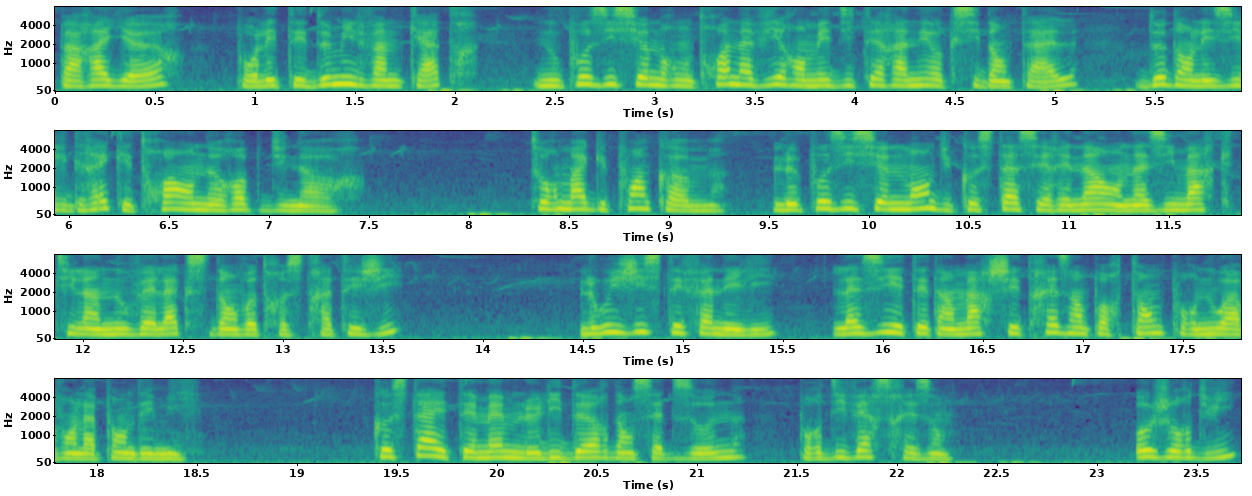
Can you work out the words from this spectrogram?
Par ailleurs, pour l'été 2024, nous positionnerons trois navires en Méditerranée occidentale, deux dans les îles grecques et trois en Europe du Nord. Tourmag.com Le positionnement du Costa Serena en Asie marque-t-il un nouvel axe dans votre stratégie? Luigi Stefanelli, l'Asie était un marché très important pour nous avant la pandémie. Costa était même le leader dans cette zone, pour diverses raisons. Aujourd'hui,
